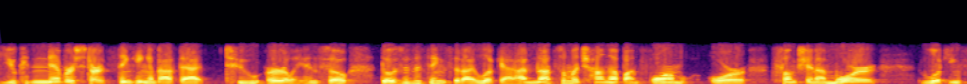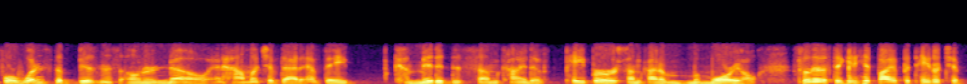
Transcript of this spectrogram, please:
you can never start thinking about that too early. And so those are the things that I look at. I'm not so much hung up on form or function. I'm more looking for what does the business owner know and how much of that have they committed to some kind of paper or some kind of memorial so that if they get hit by a potato chip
